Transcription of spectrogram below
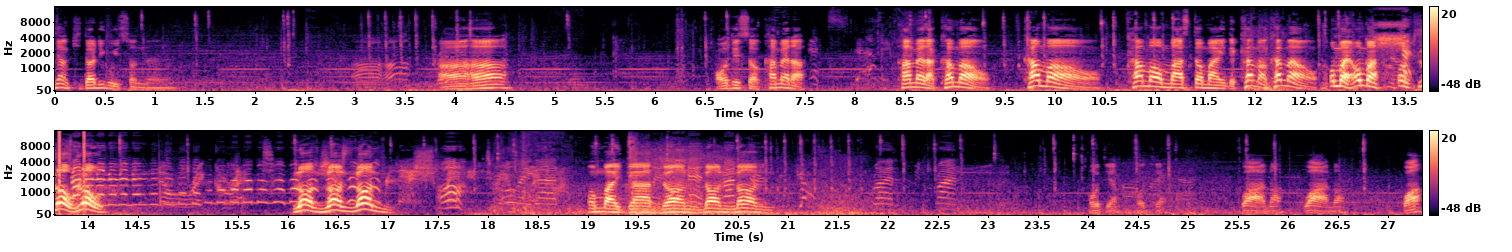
그냥 기다리고 있었네. 아하. 어디 있어? 카메라. 카메라, 컴온. 컴온. 컴온 마스터마인드. 컴온, 컴온. 엄마야, 엄마. 로우, 로우. 런, 런, 런. 오 마이 갓. 런, 런, 런. 어디야? 어디야? 와, 나. 와, 나. 와?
